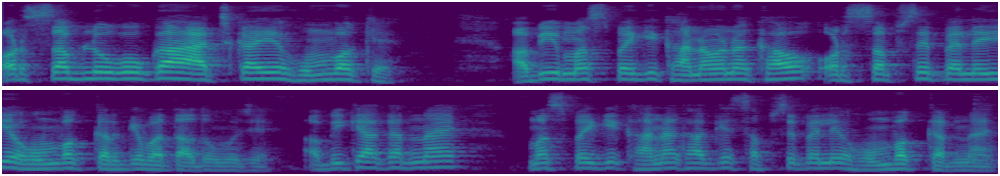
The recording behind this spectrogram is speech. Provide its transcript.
और सब लोगों का आज का ये होमवर्क है। अभी मस्त पैकी खाना वाना खाओ, और सबसे पहले ये होमवर्क करके बता दो मुझे। अभी क्या करना है? मस्त पैकी खाना खा के सबसे पहले होमवर्क करना है।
